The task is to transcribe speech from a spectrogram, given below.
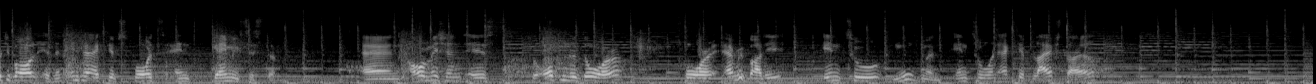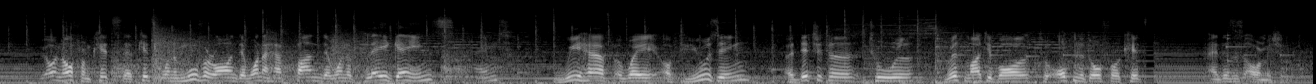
Multiball is an interactive sports and gaming system. And our mission is to open the door for everybody into movement, into an active lifestyle. We all know from kids that kids want to move around, they want to have fun, they want to play games. And We have a way of using a digital tool with multi-ball to open the door for kids and this is our mission.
